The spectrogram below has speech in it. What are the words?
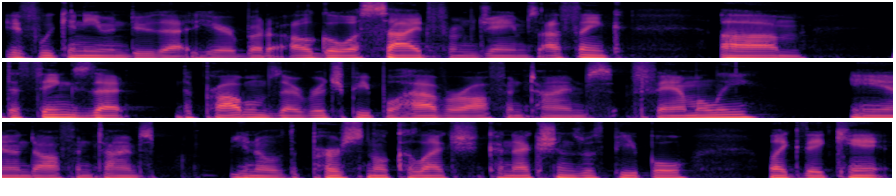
if we can even do that here, but I'll go aside from James. I think um, the things that the problems that rich people have are oftentimes family, and oftentimes you know the personal collection connections with people. Like they can't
